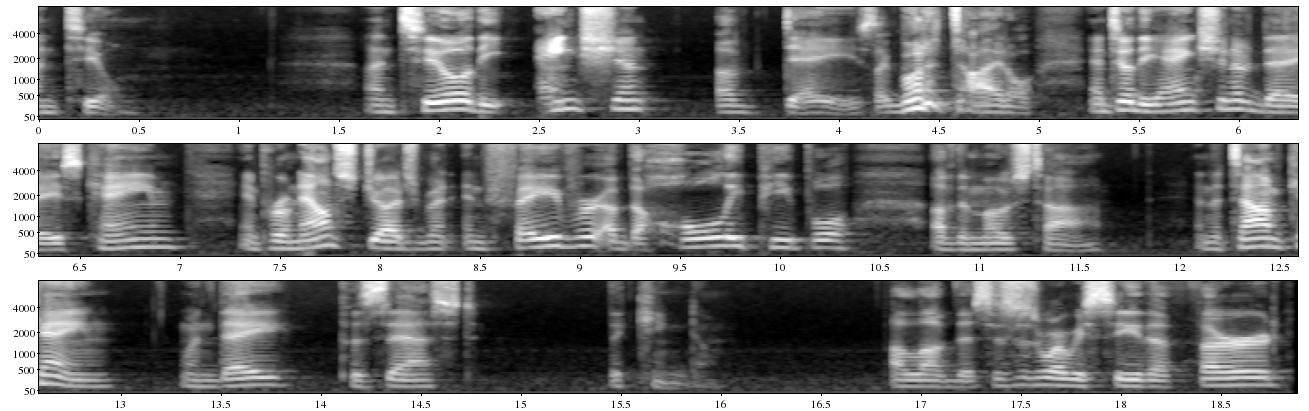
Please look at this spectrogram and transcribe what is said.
Until. Until the Ancient of Days. Like, what a title. Until the Ancient of Days came and pronounced judgment in favor of the holy people of the Most High. And the time came when they possessed the kingdom. I love this. This is where we see the third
